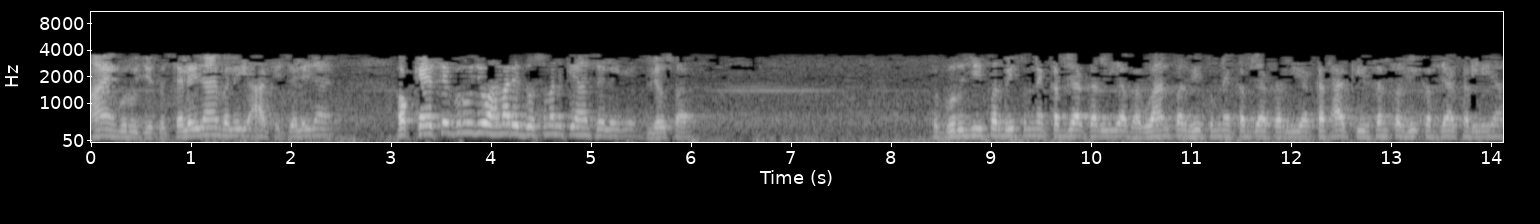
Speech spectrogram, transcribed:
आए गुरु जी तो चले जाएँ, भले ही आके चले जाएँ। और कैसे गुरु जो हमारे दुश्मन के यहाँ चले गए? लो साहब तो गुरु जी पर भी तुमने कब्जा कर लिया, भगवान पर भी तुमने कब्जा कर लिया, कथा कीर्तन पर भी कब्जा कर लिया।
